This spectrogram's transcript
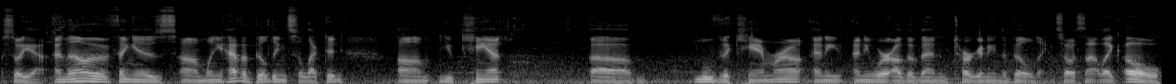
so yeah, and the other thing is um, when you have a building selected, um, you can't um, move the camera any anywhere other than targeting the building. So it's not like oh,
